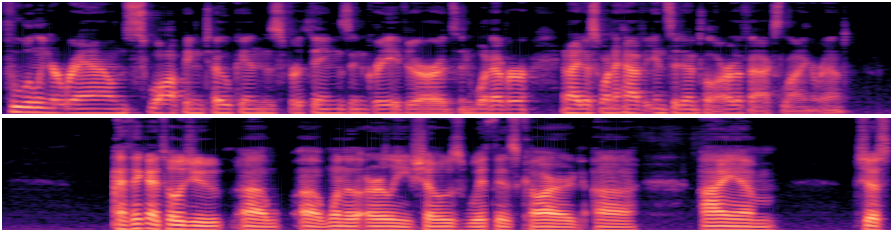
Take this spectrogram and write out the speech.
fooling around, swapping tokens for things in graveyards and whatever, and I just want to have incidental artifacts lying around. I think I told you uh, uh, one of the early shows with this card. Uh, I am just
